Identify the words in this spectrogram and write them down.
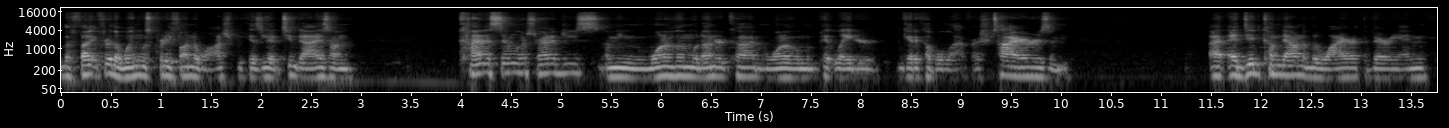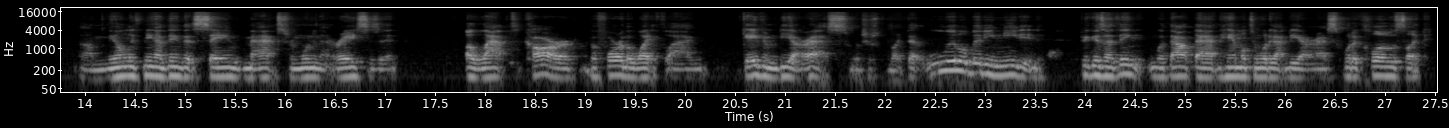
the fight for the win was pretty fun to watch because you had two guys on kind of similar strategies. I mean, one of them would undercut and one of them would pit later, get a couple lap pressure tires. And I, I did come down to the wire at the very end. Um, the only thing I think that saved Max from winning that race is that a lapped car before the white flag gave him DRS, which was like that little bit he needed because I think without that, Hamilton would have got DRS, would have closed like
